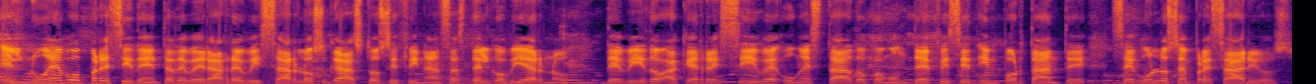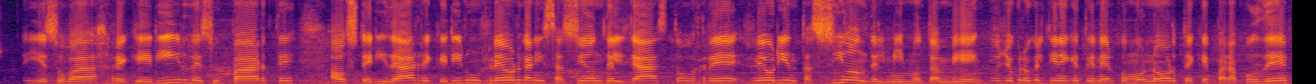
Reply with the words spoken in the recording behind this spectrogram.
El nuevo presidente deberá revisar los gastos y finanzas del gobierno debido a que recibe un Estado con un déficit importante, según los empresarios. Y eso va a requerir de su parte austeridad, requerir una reorganización del gasto, reorientación del mismo también. Yo creo que él tiene que tener como norte que para poder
